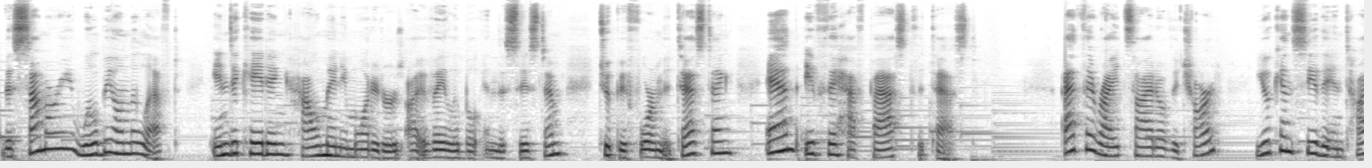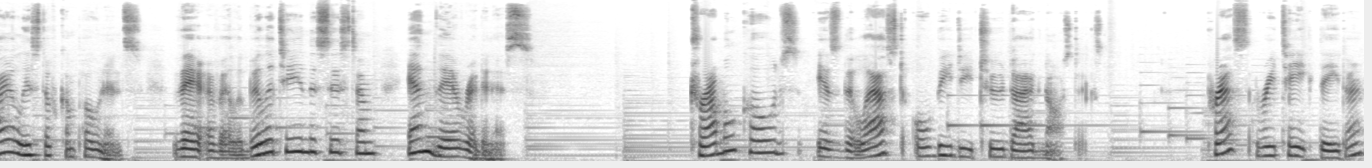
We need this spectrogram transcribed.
The summary will be on the left, indicating how many monitors are available in the system to perform the testing and if they have passed the test. At the right side of the chart, you can see the entire list of components, their availability in the system, and their readiness. Trouble codes is the last OBD2 diagnostics. Press Retake Data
